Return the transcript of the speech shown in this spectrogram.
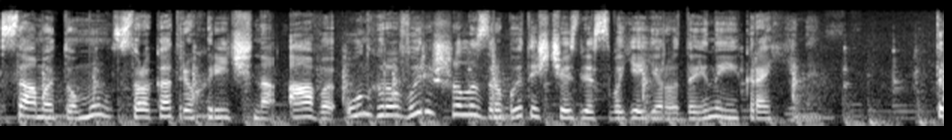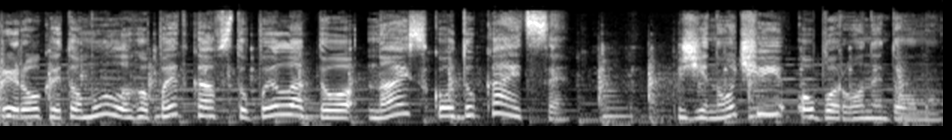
Саме тому 43-річна Аве Унгро вирішила зробити щось для своєї родини і країни. Три роки тому логопедка вступила до Найскоду Кайце жіночої оборони дому.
